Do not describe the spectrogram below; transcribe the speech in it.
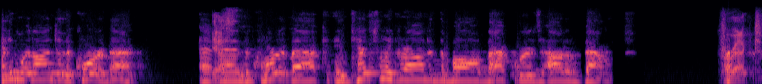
Then he went on to the quarterback, and, Yes. and the quarterback intentionally grounded the ball backwards out of bounds. Correct.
